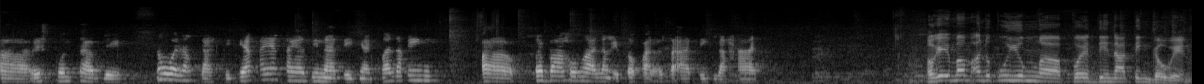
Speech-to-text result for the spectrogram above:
ah, responsable ng walang plastic. Kaya kaya-kaya din natin yan. Malaking ah, trabaho nga lang ito para sa ating lahat. Okay, ma'am, ano po yung ah, pwede nating gawin?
